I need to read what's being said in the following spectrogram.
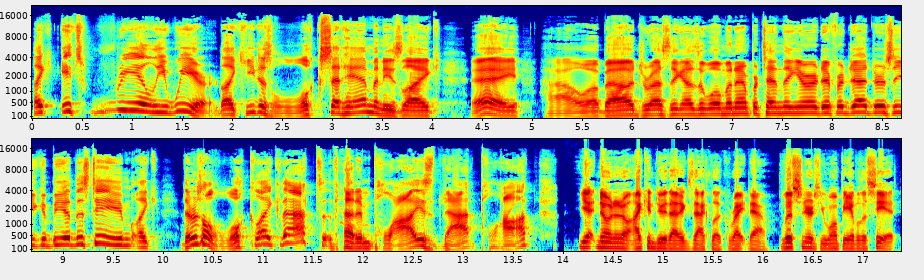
Like it's really weird. Like he just looks at him, and he's like hey, how about dressing as a woman and pretending you're a different gender so you can be in this team? Like, there's a look like that that implies that plot. Yeah, no, no, no. I can do that exact look right now. Listeners, you won't be able to see it,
